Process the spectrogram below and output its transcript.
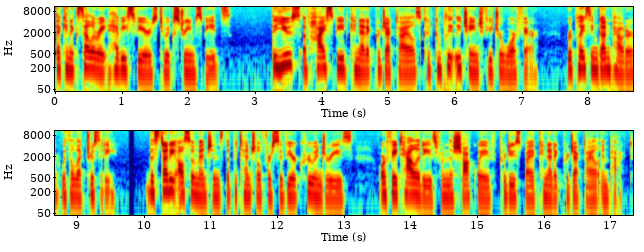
that can accelerate heavy spheres to extreme speeds. The use of high speed kinetic projectiles could completely change future warfare, replacing gunpowder with electricity. The study also mentions the potential for severe crew injuries or fatalities from the shockwave produced by a kinetic projectile impact.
